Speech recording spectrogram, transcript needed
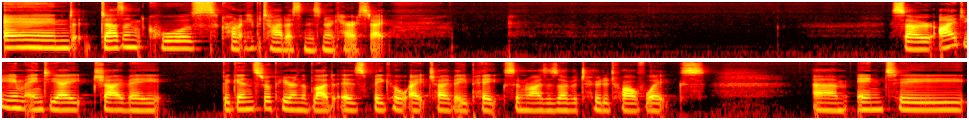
and doesn't cause chronic hepatitis and there's no state. So, IgM anti HAV begins to appear in the blood as fecal HAV peaks and rises over 2 to 12 weeks. Um, anti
